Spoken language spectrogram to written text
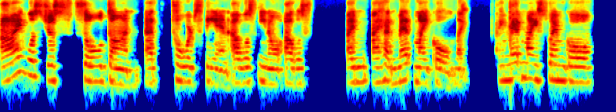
I was just so done at towards the end. I was, you know, I was I I had met my goal. Like I met my swim goal,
